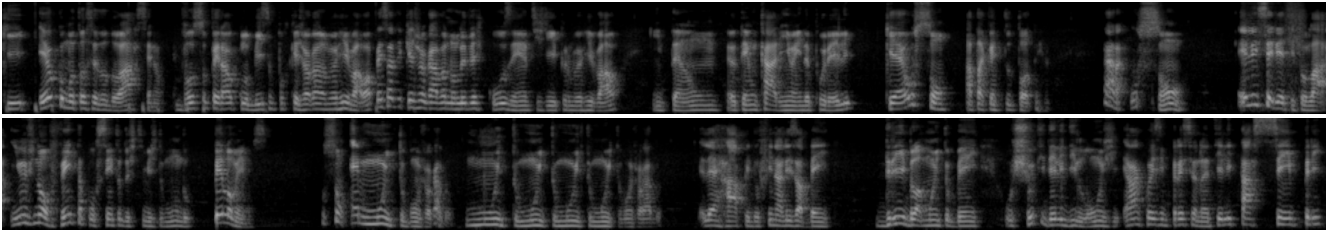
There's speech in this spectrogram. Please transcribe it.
Que eu, como torcedor do Arsenal, vou superar o clubismo porque joga no meu rival. Apesar de que eu jogava no Leverkusen antes de ir pro meu rival, então eu tenho um carinho ainda por ele, que é o Som, atacante do Tottenham. Cara, o Som, ele seria titular em uns 90% dos times do mundo, pelo menos. O Som é muito bom jogador. Muito, muito, muito, muito bom jogador. Ele é rápido, finaliza bem, dribla muito bem. O chute dele de longe é uma coisa impressionante. Ele tá sempre,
